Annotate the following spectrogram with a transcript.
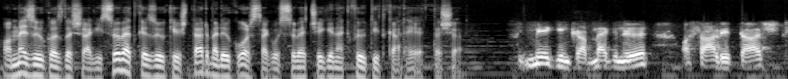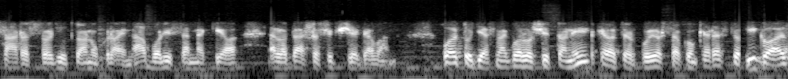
a mezőgazdasági szövetkezők és termelők országos szövetségének főtitkár helyettese még inkább megnő a szállítás szárazföldi úton Ukrajnából, hiszen neki a eladásra szüksége van. Hol tudja ezt megvalósítani? Kelet-európai országon keresztül. Igaz,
